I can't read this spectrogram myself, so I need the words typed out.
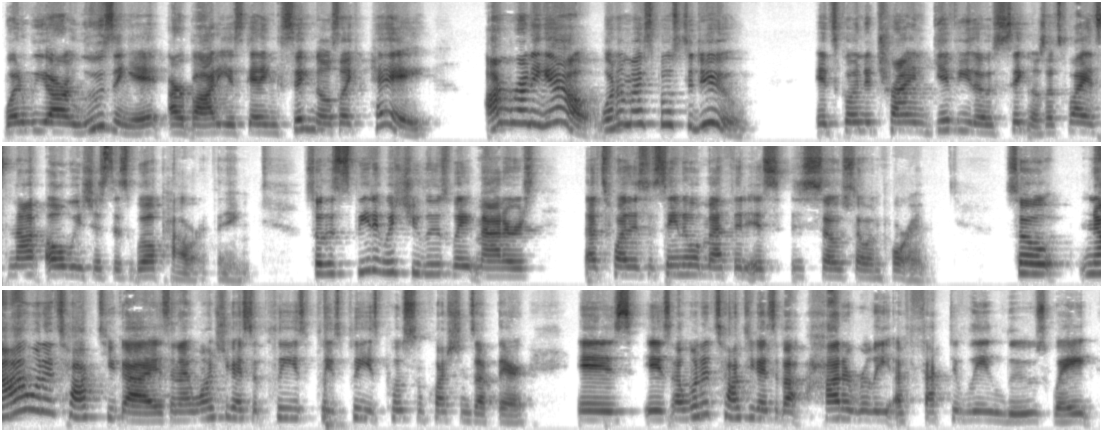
when we are losing it, our body is getting signals like, hey, I'm running out. What am I supposed to do? It's going to try and give you those signals. That's why it's not always just this willpower thing. So the speed at which you lose weight matters. That's why the sustainable method is, is so, so important. So now I want to talk to you guys, and I want you guys to please, please, please post some questions up there. Is is I want to talk to you guys about how to really effectively lose weight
